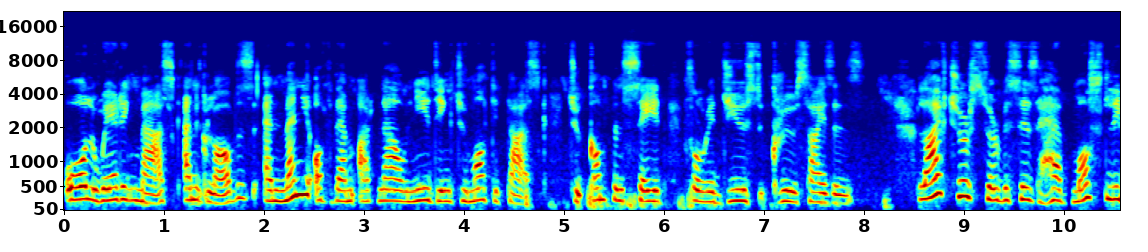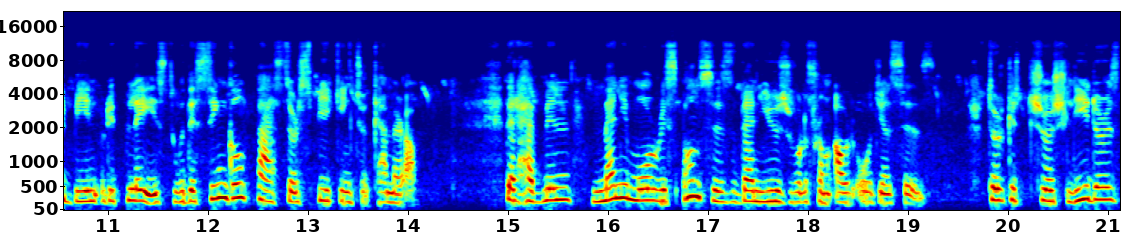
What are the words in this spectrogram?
all wearing masks and gloves, and many of them are now needing to multitask to compensate for reduced crew sizes. Live church services have mostly been replaced with a single pastor speaking to camera. There have been many more responses than usual from our audiences. Turkish church leaders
